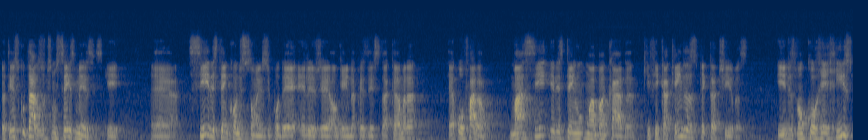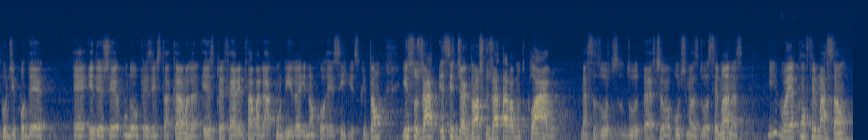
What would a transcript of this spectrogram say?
eu tenho escutado nos últimos seis meses que é, se eles têm condições de poder eleger alguém da presidência da Câmara, é, o farão. Mas se eles têm uma bancada que fica aquém das expectativas e eles vão correr risco de poder é, eleger um novo presidente da Câmara, eles preferem trabalhar com Lira e não correr esse risco. Então, isso já, esse diagnóstico já estava muito claro nessas últimas duas semanas e foi a confirmação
